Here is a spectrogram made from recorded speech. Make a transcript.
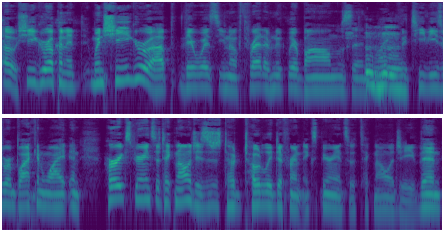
Oh, she grew up in it. When she grew up, there was, you know, threat of nuclear bombs and mm-hmm. like, the TVs were in black and white. And her experience with technology is just a totally different experience with technology than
